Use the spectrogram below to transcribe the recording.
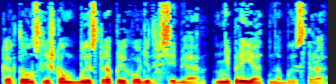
Как-то он слишком быстро приходит в себя, неприятно быстро.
